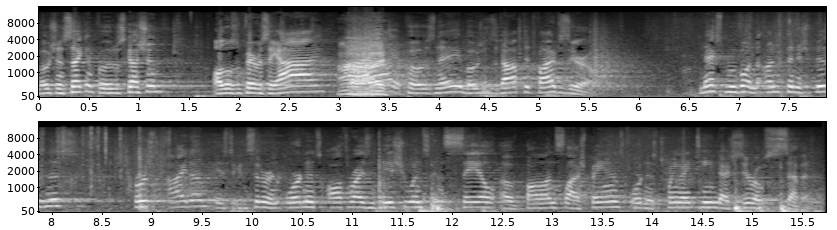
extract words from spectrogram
Motion and second. Further discussion? All those in favor say aye. Aye. Opposed, nay. Motion's adopted, five to zero. Next, move on to unfinished business. First item is to consider an ordinance authorizing the issuance and sale of bonds slash BANs, ordinance 2019-07.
